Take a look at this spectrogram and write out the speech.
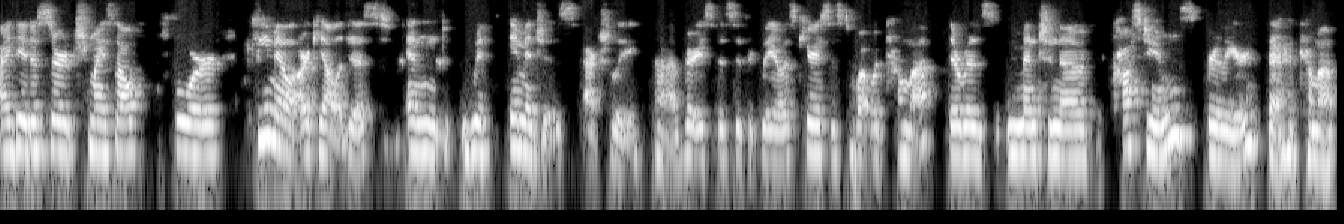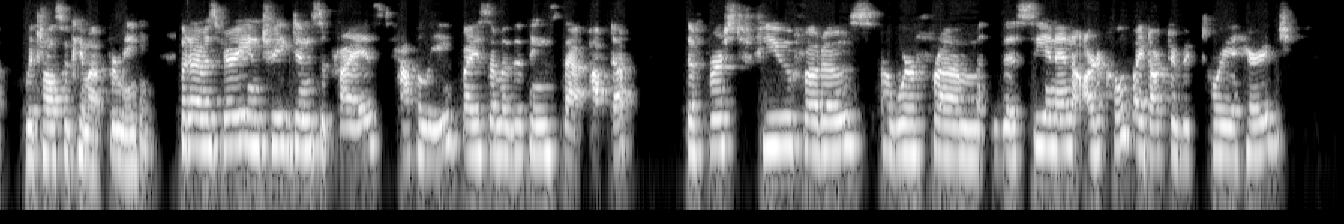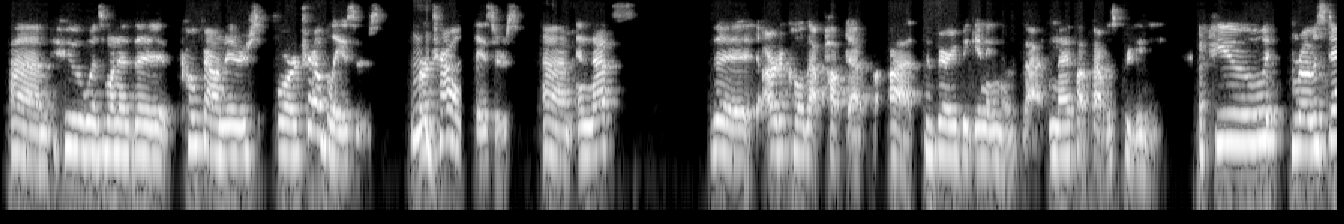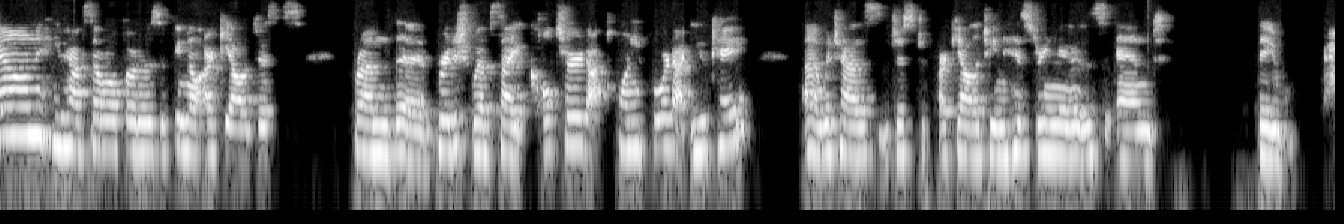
I did a search myself for female archaeologist and with images, actually, uh, very specifically. I was curious as to what would come up. There was mention of costumes earlier that had come up, which also came up for me. But I was very intrigued and surprised, happily, by some of the things that popped up. The first few photos uh, were from the CNN article by Dr. Victoria Herridge, um, who was one of the co-founders for Trailblazers or Hmm. TrowelBlazers, um, and that's the article that popped up at the very beginning of that, and I thought that was pretty neat. A few rows down, you have several photos of female archaeologists from the British website culture.24.uk, uh, which has just archaeology and history news, and they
